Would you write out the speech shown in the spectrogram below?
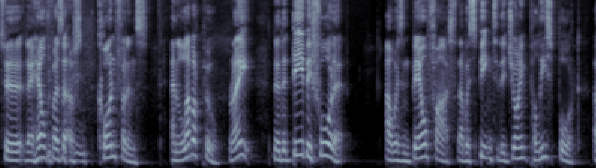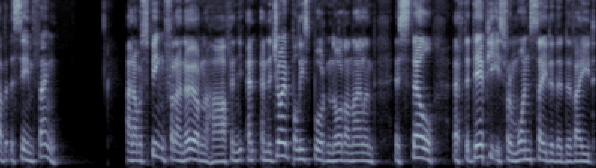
to the health visitors conference in Liverpool, right? Now, the day before it, I was in Belfast. I was speaking to the Joint Police Board about the same thing. And I was speaking for an hour and a half. And, and, and the Joint Police Board in Northern Ireland is still, if the deputies from one side of the divide,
